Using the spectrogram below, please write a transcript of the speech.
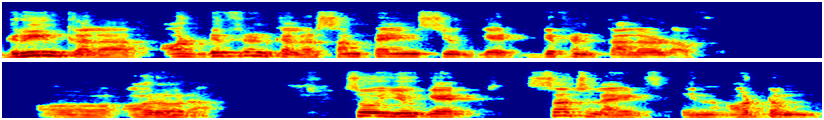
green color or different color. Sometimes you get different colored of uh, aurora. So you get such lights in autumn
